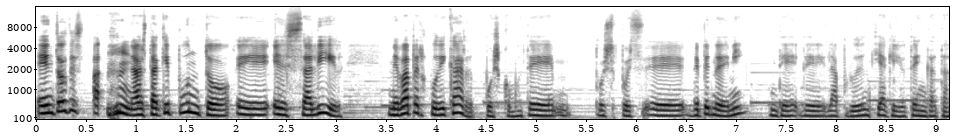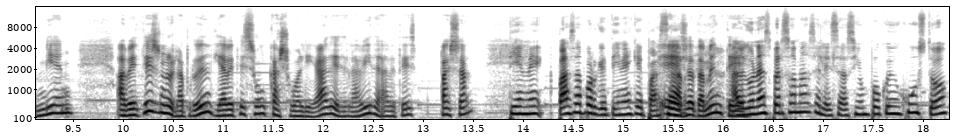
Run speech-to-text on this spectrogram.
Entonces, ¿hasta qué punto eh, el salir me va a perjudicar? Pues como te pues, pues eh, depende de mí, de, la prudencia que yo tenga también. A veces no es la prudencia, a veces son casualidades de la vida, a veces pasa. Tiene, pasa porque tiene que pasar. Exactamente. A algunas personas se les hace un poco injusto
